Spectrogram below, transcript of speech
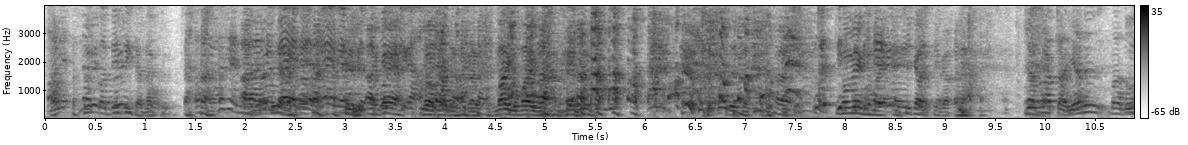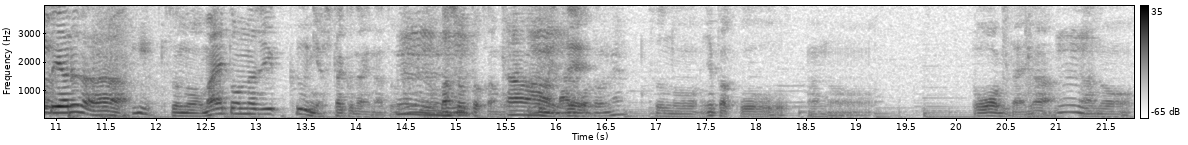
あれ、それなんか出てきそう。あ、すみませんなんかガヤガヤガヤガヤ迷子迷子。ごめんごめん違う違うでもなんかやるまあどうせやるなら、うん。その前と同じ風にはしたくないなと場所とかも含めてそのやっぱこうあのおおみたいな、うん。あの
